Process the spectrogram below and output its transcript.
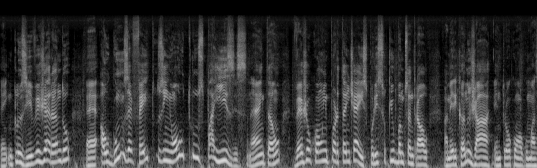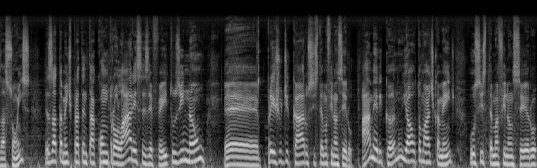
eh, inclusive gerando eh, alguns efeitos em outros países, né? Então veja o quão importante é isso. Por isso que o Banco Central americano já entrou com algumas ações, exatamente para tentar controlar esses efeitos e não é, prejudicar o sistema financeiro americano e automaticamente o sistema financeiro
